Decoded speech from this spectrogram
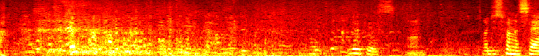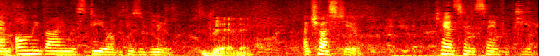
Lucas, I just want to say I'm only buying this deal because of you. Really? I trust you. Can't say the same for Peter.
